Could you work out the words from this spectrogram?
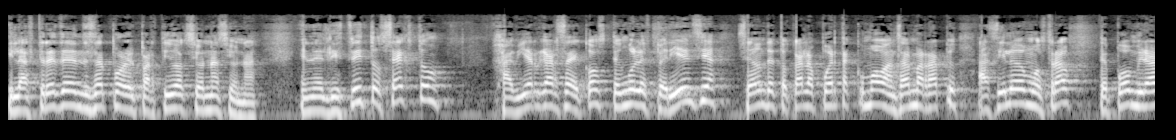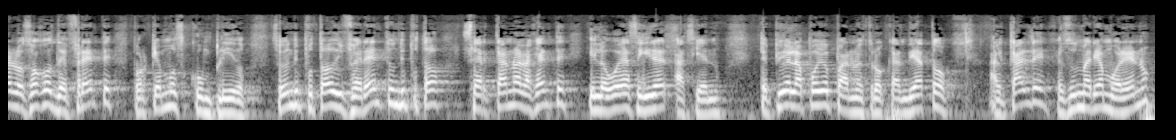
y las tres deben de ser por el Partido Acción Nacional. En el distrito sexto, Javier Garza de Cos, tengo la experiencia, sé dónde tocar la puerta, cómo avanzar más rápido, así lo he demostrado, te puedo mirar a los ojos de frente porque hemos cumplido. Soy un diputado diferente, un diputado cercano a la gente y lo voy a seguir haciendo. Te pido el apoyo para nuestro candidato alcalde, Jesús María Moreno,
